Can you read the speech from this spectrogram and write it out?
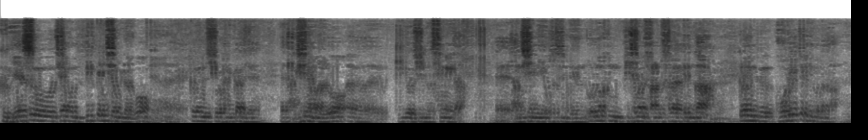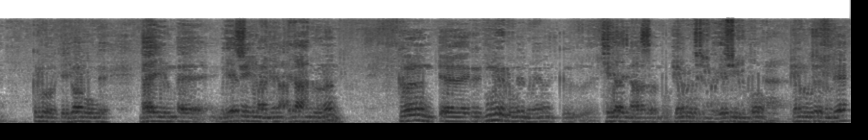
그 예수 체험은 빅뱅 체험이라고 에, 그런 식으로 하니까 이제 당신이야말로 어, 기도주의 생명이다. 에, 당신이 없었으면 얼마큼 비참한 살아야 되는가 그런 그 고객적인 거다. 그리고 요한복음에 나의 이름 에, 뭐 예수의 이름 아니면 아니다 한 거는 그거는 에, 그 문맥을 보면 뭐냐면 그 제자들이 나가서 뭐 병을 고쳐준 거예요. 예수 이름으로 병을 고쳐주는데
